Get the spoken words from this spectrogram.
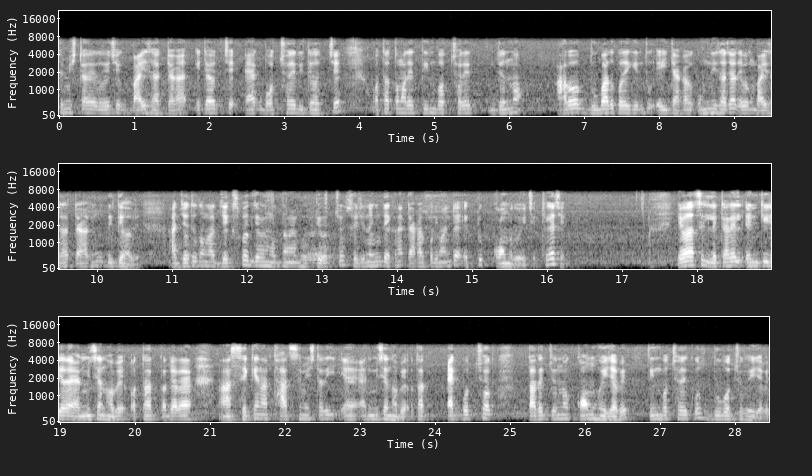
সেমিস্টারে রয়েছে বাইশ হাজার টাকা। এটা হচ্ছে এক বছরে দিতে হচ্ছে। অর্থাৎ তোমাদের তিন বছরের জন্য আরও দুবার করে কিন্তু এই টাকা, উনিশ হাজার এবং বাইশ হাজার টাকা কিন্তু দিতে হবে। আর যেহেতু তোমরা জেক্সপো এক্সামের মাধ্যমে ভর্তি হচ্ছ সেই জন্য কিন্তু এখানে টাকার পরিমাণটা একটু কম রয়েছে। ঠিক আছে? এবার আছে লেটারেল এন্ট্রি যারা অ্যাডমিশন হবে, অর্থাৎ যারা সেকেন্ড আর থার্ড সেমিস্টারেই অ্যাডমিশন হবে, অর্থাৎ এক বছর তাদের জন্য কম হয়ে যাবে, তিন বছরের কোর্স দু বছর হয়ে যাবে।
